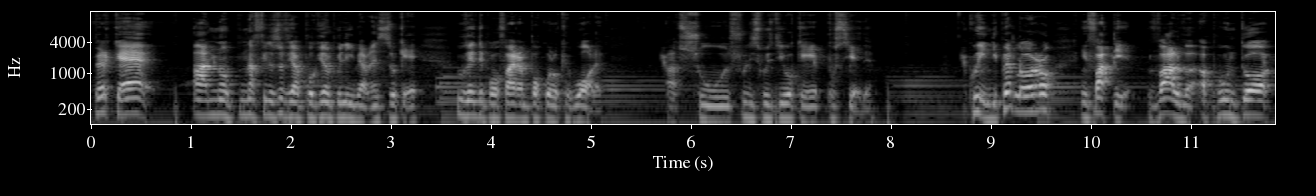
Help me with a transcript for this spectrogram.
perché hanno una filosofia un pochino più libera, nel senso che l'utente può fare un po' quello che vuole su, sul dispositivo che possiede. Quindi per loro, infatti, Valve appunto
